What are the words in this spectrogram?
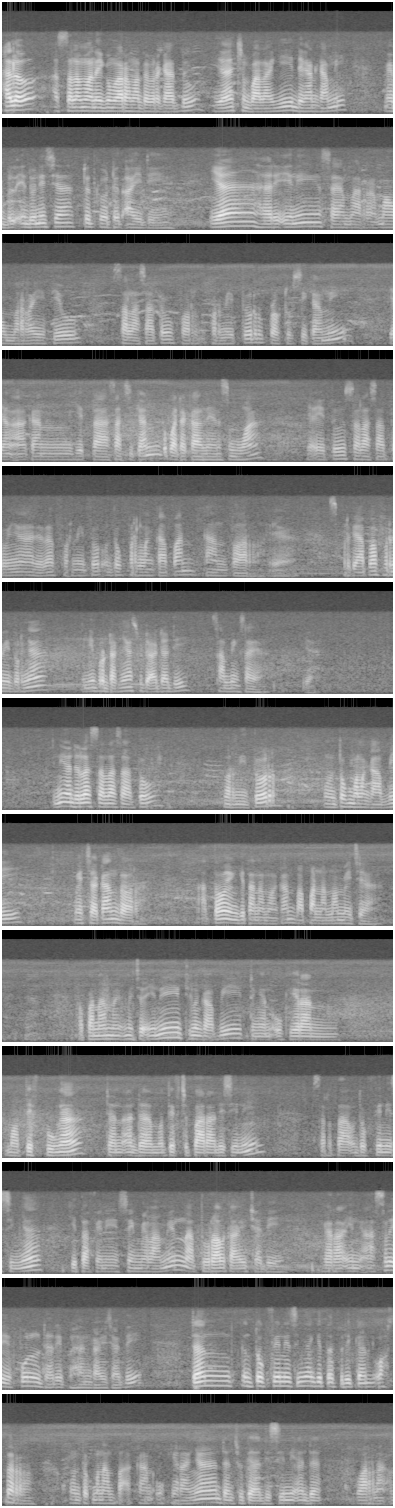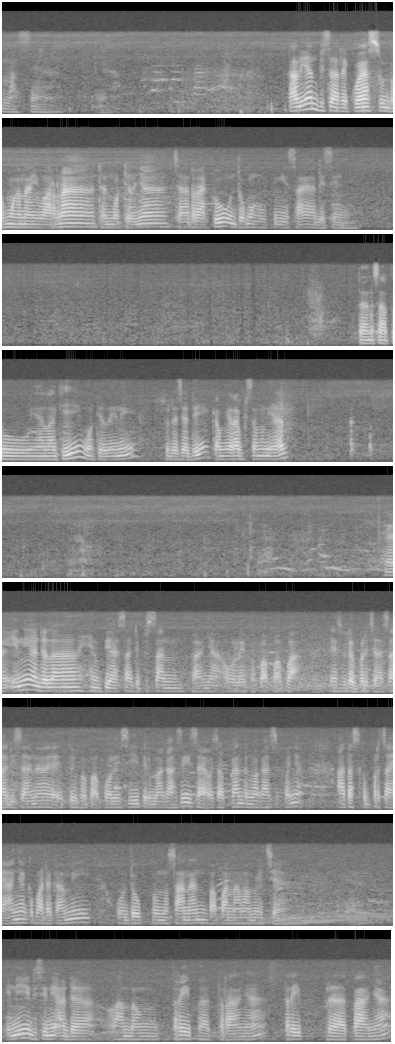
Halo, Assalamualaikum warahmatullahi wabarakatuh Ya, jumpa lagi dengan kami mebelindonesia.co.id Ya, hari ini saya mau mereview salah satu furnitur produksi kami yang akan kita sajikan kepada kalian semua yaitu salah satunya adalah furnitur untuk perlengkapan kantor ya. Seperti apa furniturnya? Ini produknya sudah ada di samping saya ya. Ini adalah salah satu furnitur untuk melengkapi meja kantor atau yang kita namakan papan nama meja. Papan nama meja ini dilengkapi dengan ukiran motif bunga dan ada motif jepara di sini. Serta untuk finishingnya kita finishing melamin natural kayu jati. Karena ini asli full dari bahan kayu jati. Dan untuk finishingnya kita berikan luster untuk menampakkan ukirannya dan juga di sini ada warna emasnya. Ya. Kalian bisa request untuk mengenai warna dan modelnya, jangan ragu untuk menghubungi saya di sini. Dan satunya lagi model ini sudah jadi, kamera bisa melihat. Nah, ini adalah yang biasa dipesan banyak oleh bapak-bapak yang sudah berjasa di sana yaitu Bapak Polisi. Terima kasih saya ucapkan terima kasih banyak atas kepercayaannya kepada kami untuk pemesanan papan nama meja. Ini di sini ada lambang tribatranya, tribratanya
